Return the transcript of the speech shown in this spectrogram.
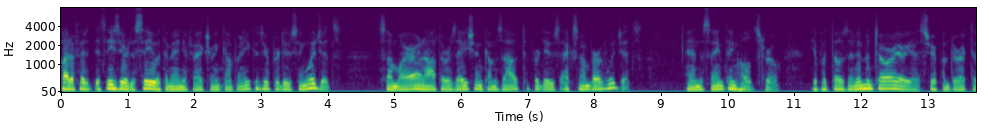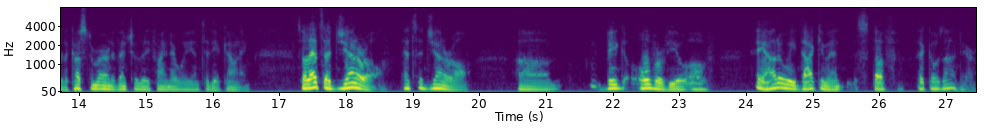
but if it, it's easier to see with the manufacturing company because you're producing widgets. Somewhere an authorization comes out to produce X number of widgets. And the same thing holds true. You put those in inventory or you ship them direct to the customer and eventually they find their way into the accounting. So that's a general, that's a general um, big overview of, hey, how do we document stuff that goes on here?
